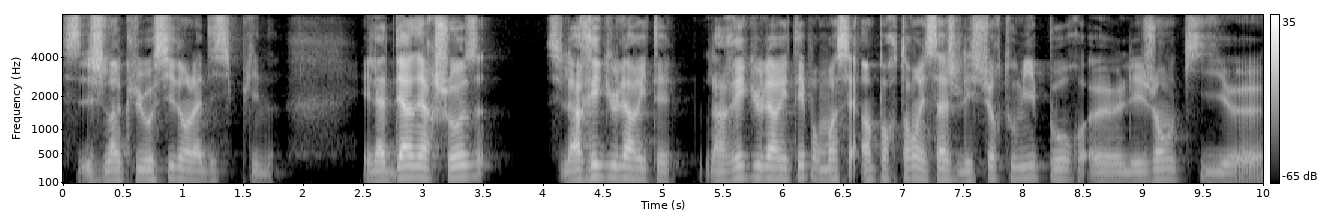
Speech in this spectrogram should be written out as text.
je l'inclus aussi dans la discipline. Et la dernière chose, c'est la régularité. La régularité, pour moi, c'est important et ça, je l'ai surtout mis pour euh, les gens qui euh,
